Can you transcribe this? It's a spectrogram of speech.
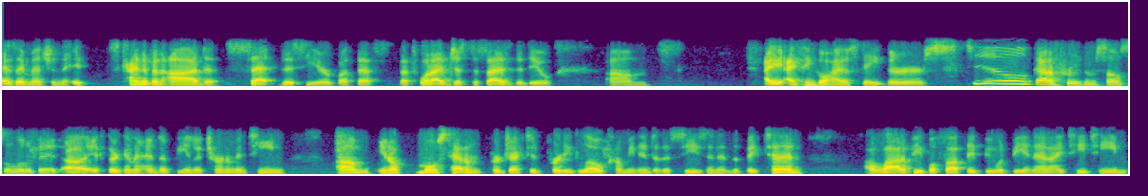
As I mentioned, it's kind of an odd set this year, but that's that's what I've just decided to do. Um, I, I, think Ohio State they're still got to prove themselves a little bit uh, if they're going to end up being a tournament team. Um, you know, most had them projected pretty low coming into the season in the Big Ten. A lot of people thought they would be an NIT team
